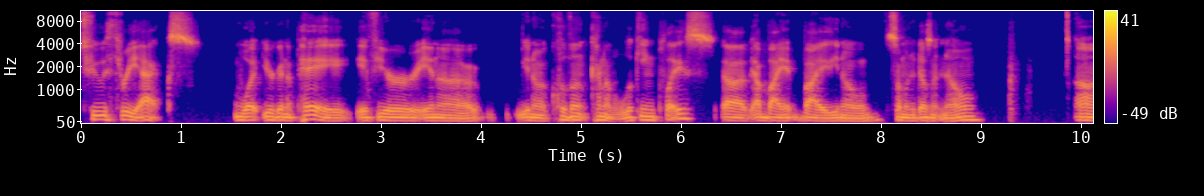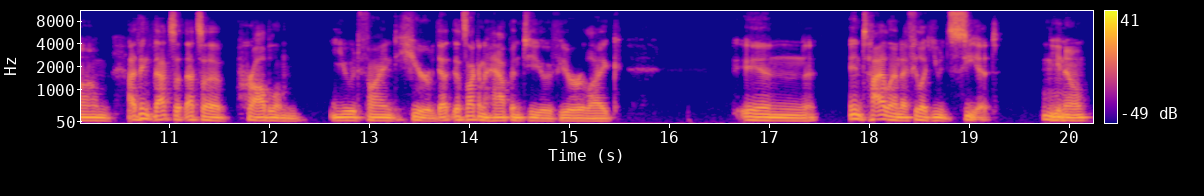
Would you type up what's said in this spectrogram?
two, three x what you're going to pay if you're in a you know equivalent kind of looking place uh, by by you know someone who doesn't know. Um, I think that's a, that's a problem you would find here. That that's not going to happen to you if you're like in in Thailand. I feel like you would see it. You Mhm. know,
